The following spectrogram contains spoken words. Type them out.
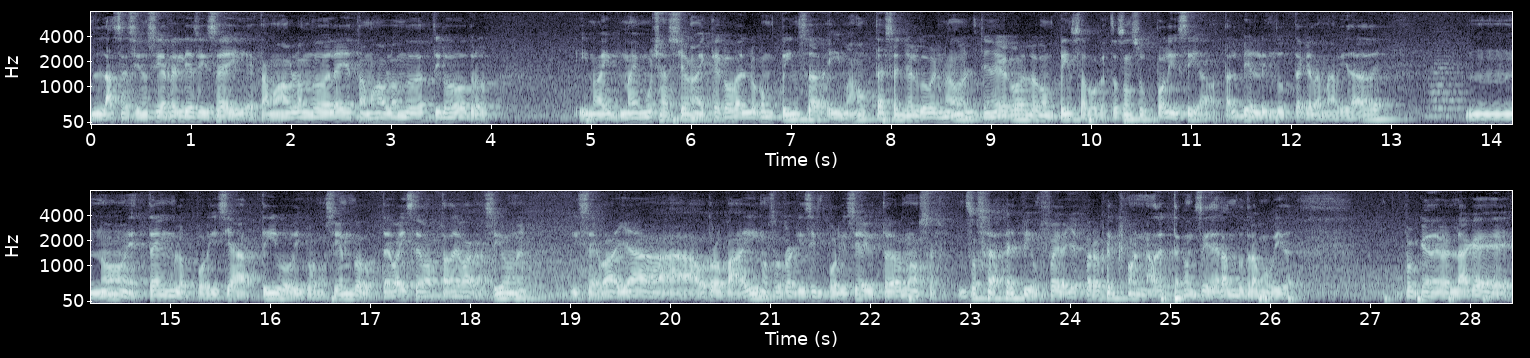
La sesión cierra el 16, estamos hablando de ley, estamos hablando de estilo otro y no hay, no hay mucha acción, hay que cogerlo con pinza y más usted, señor gobernador, tiene que cogerlo con pinza porque estos son sus policías. Va a estar bien lindo usted que las navidades no estén los policías activos y conociendo, usted va y se va hasta de vacaciones y se vaya a otro país, nosotros aquí sin policía y usted no sé, eso se va a ver bien feo. Yo espero que el gobernador esté considerando otra movida. Porque de verdad que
